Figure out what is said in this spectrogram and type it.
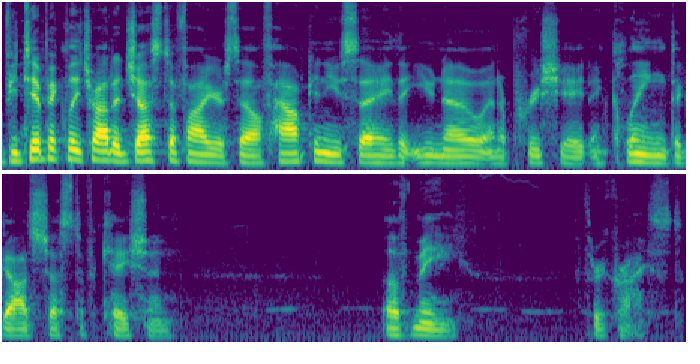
If you typically try to justify yourself, how can you say that you know and appreciate and cling to God's justification of me through Christ?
